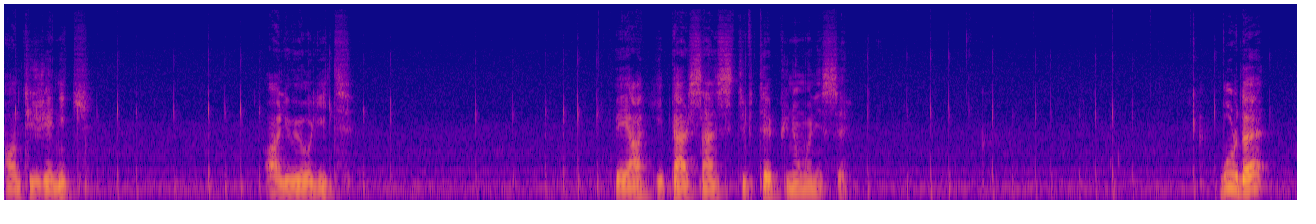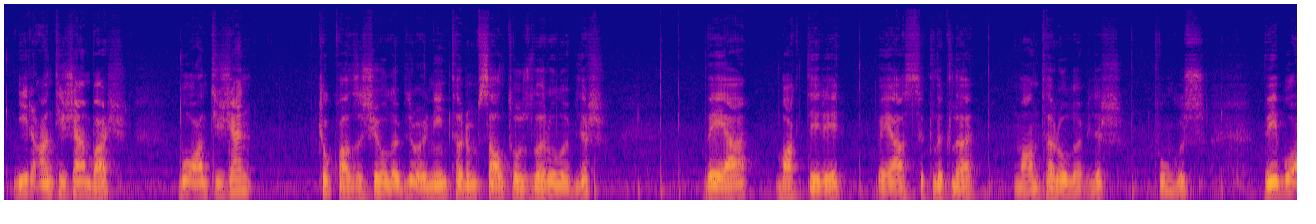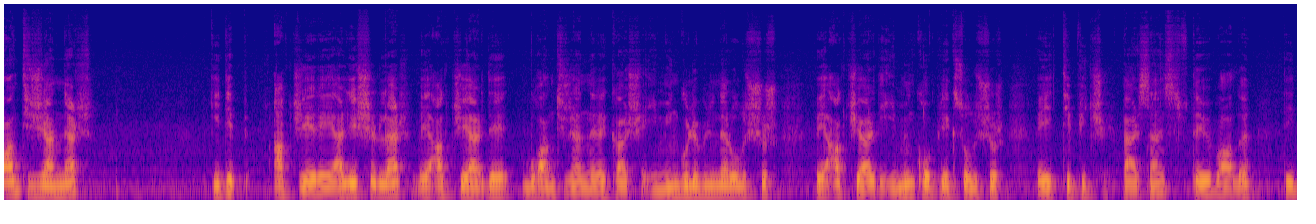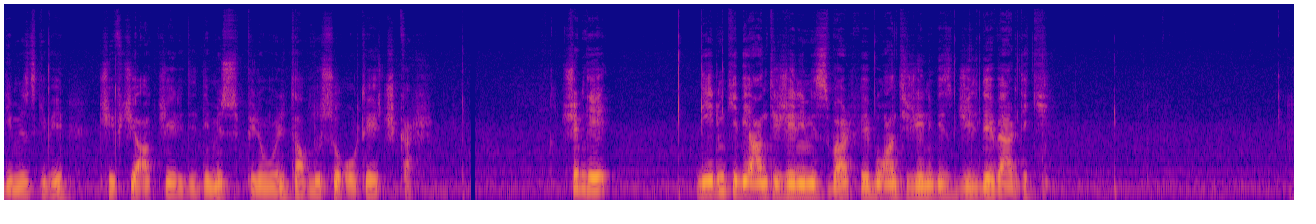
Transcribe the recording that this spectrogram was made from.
antijenik alveolit veya hipersensitivite pneumonisi. Burada bir antijen var. Bu antijen çok fazla şey olabilir. Örneğin tarımsal tozlar olabilir. Veya bakteri veya sıklıkla mantar olabilir. Fungus. Ve bu antijenler gidip akciğere yerleşirler ve akciğerde bu antijenlere karşı immün globülinler oluşur ve akciğerde immün kompleks oluşur ve tip 3 hipersensitiviteye bağlı dediğimiz gibi çiftçi akciğeri dediğimiz pnömoni tablosu ortaya çıkar. Şimdi diyelim ki bir antijenimiz var ve bu antijeni biz cilde verdik.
